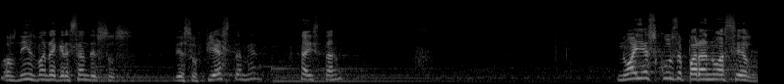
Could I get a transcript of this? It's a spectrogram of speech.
Os niños vão regressando de, sus, de su fiesta, mira. Aí estão. Não há excusa para não fazê-lo.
